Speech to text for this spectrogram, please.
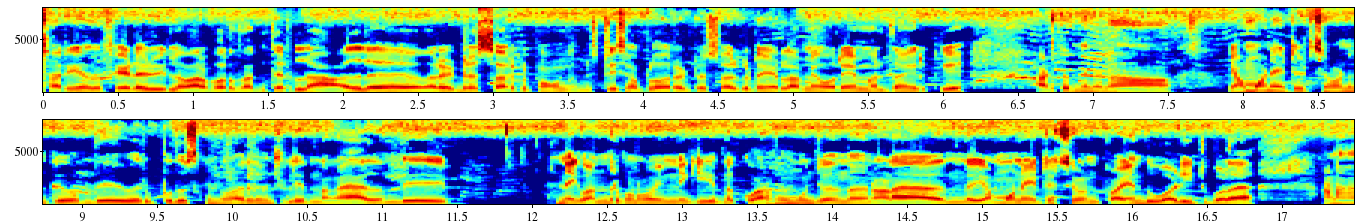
சாரி அந்த ஃபேடட் வீலில் வரப்போகிறதான்னு தெரில அதில் வர ட்ரெஸ்ஸாக இருக்கட்டும் இந்த மிஸ்ட்ரி ஷாப்பில் வர ட்ரெஸ்ஸாக இருக்கட்டும் எல்லாமே ஒரே மாதிரி தான் இருக்குது அடுத்து வந்து என்னென்னா எம்மா நைட் எயிட் செவனுக்கு வந்து ஒரு புது ஸ்கின் வருதுன்னு சொல்லியிருந்தாங்க. அது வந்து இன்றைக்கி வந்திருக்கணும். இன்றைக்கி இந்த குரங்கு மூஞ்சி வந்ததுனால இந்த எம்மோ நைட்ரேட் செவன் பயந்து ஓடிட்டு போல. ஆனால்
